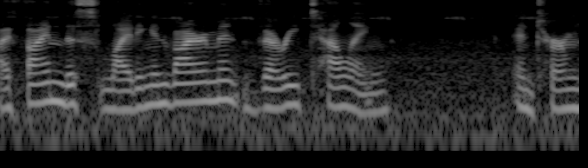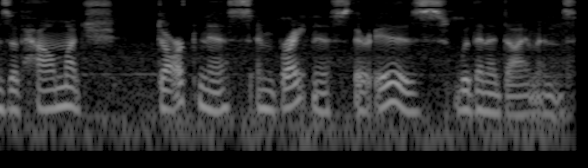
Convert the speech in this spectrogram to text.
I find this lighting environment very telling in terms of how much darkness and brightness there is within a diamond.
